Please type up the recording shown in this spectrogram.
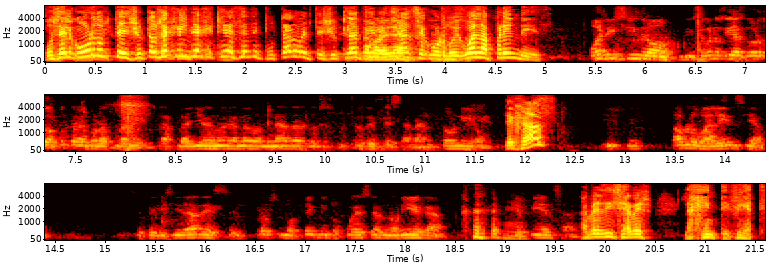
O sea, el gordo Teciutlán, o sea, que el día que quiera ser diputado en Teciutlán allá. chance, gordo, igual aprendes. Juan Isidro dice: Buenos días, gordo. Apúntame para la playera. No he ganado nada. Los escucho desde San Antonio. ¿Dejas? Dice Pablo Valencia. Felicidades. El próximo técnico puede ser Noriega. ¿Qué piensan? A ver, dice, a ver, la gente, fíjate.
